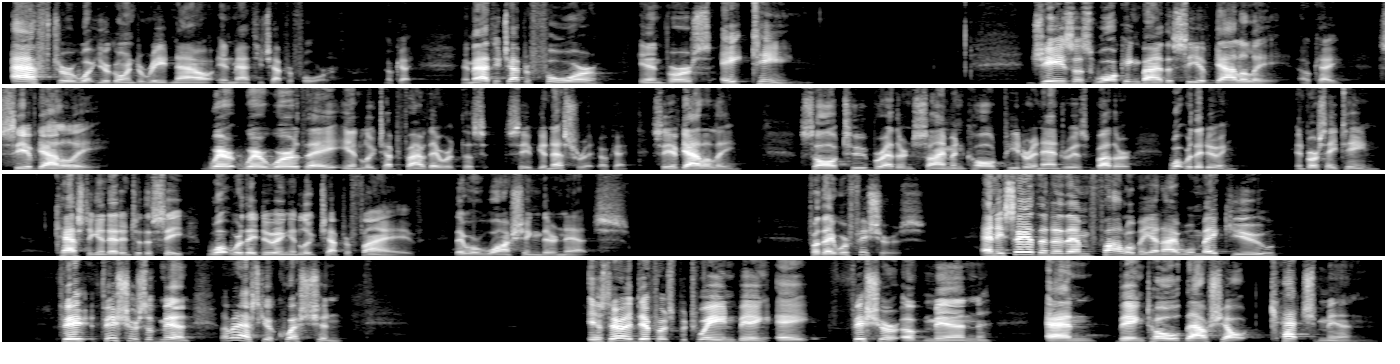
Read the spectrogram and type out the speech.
after what you're going to read now in Matthew chapter 4. Okay. In Matthew chapter 4, in verse 18, Jesus walking by the Sea of Galilee, okay? Sea of Galilee. Where, where were they in Luke chapter 5? They were at the Sea of Gennesaret. Okay. Sea of Galilee. Saw two brethren, Simon called Peter and Andrew his brother. What were they doing? In verse 18? Casting a net into the sea. What were they doing in Luke chapter 5? They were washing their nets. For they were fishers. And he saith unto them, Follow me, and I will make you fishers of men. Going to ask you a question. Is there a difference between being a fisher of men and being told, Thou shalt catch men.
